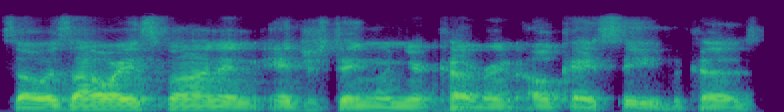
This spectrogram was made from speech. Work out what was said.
So it's always fun and interesting when you're covering OKC because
